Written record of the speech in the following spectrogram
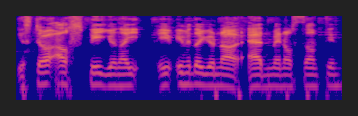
You still outspeed, you know, even though you're not admin or something.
